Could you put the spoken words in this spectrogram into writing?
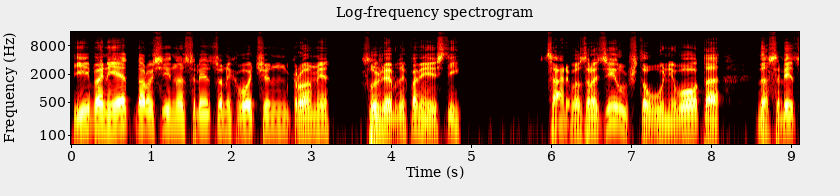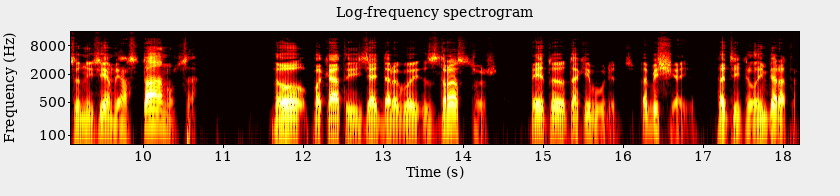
ибо нет на Руси наследственных вотчин, кроме служебных поместий. Царь возразил, что у него-то наследственные земли останутся. Но пока ты, зять дорогой, здравствуешь, это так и будет, обещаю, — ответил император.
